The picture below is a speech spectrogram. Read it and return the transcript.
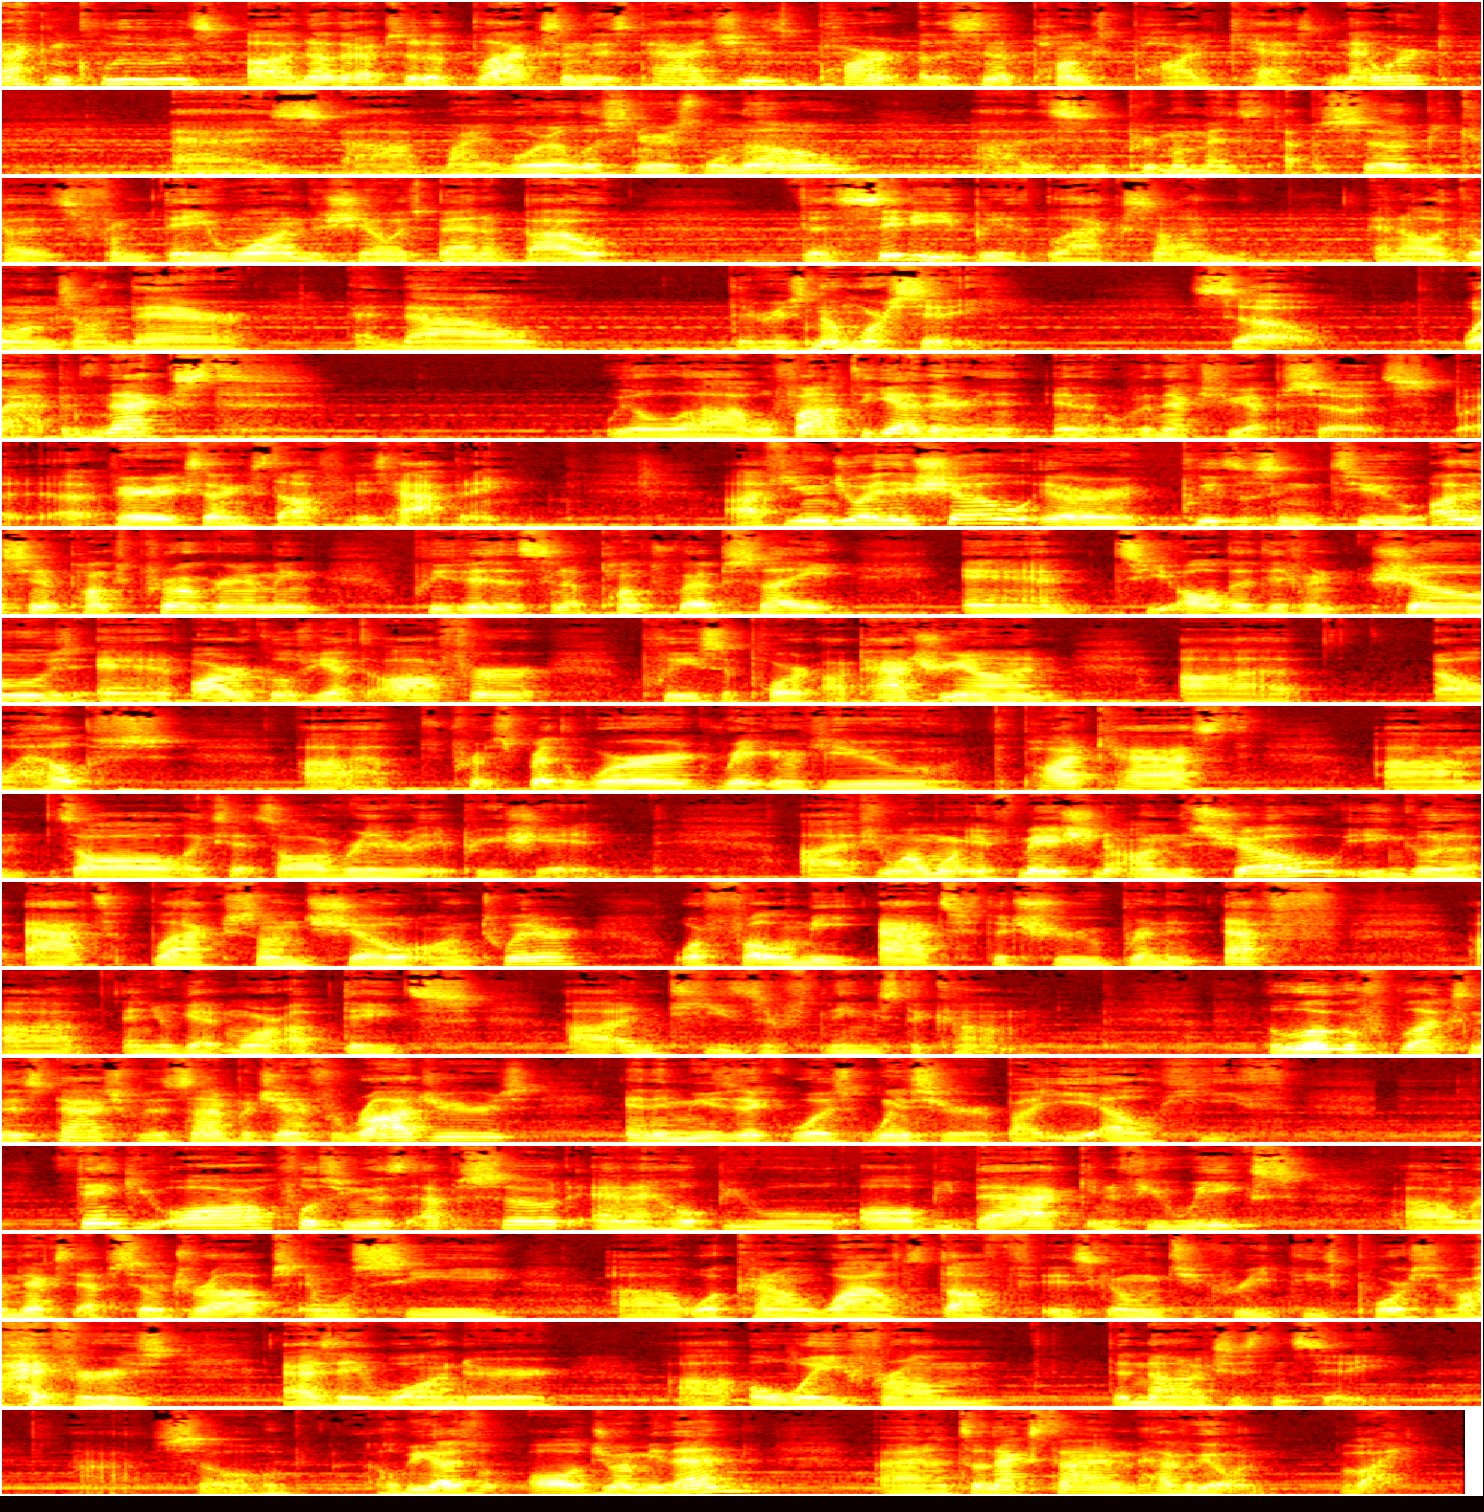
And that concludes uh, another episode of Black Sun Dispatches, part of the Cinepunx Podcast Network. As uh, my loyal listeners will know, uh, this is a pretty momentous episode because from day one, the show has been about the city beneath Black Sun and all the goings on there, and now there is no more city. So, what happens next? We'll uh, we'll find out together in, in, over the next few episodes. But uh, very exciting stuff is happening. Uh, if you enjoy this show, or please listen to other Cinepunx programming, please visit the Cinepunx website and see all the different shows and articles we have to offer. Please support our Patreon. Uh, it all helps uh, spread the word, rate and review the podcast. Um, it's all, like I said, it's all really, really appreciated. Uh, if you want more information on the show, you can go to at Black Sun Show on Twitter or follow me at the True Brendan F, uh, and you'll get more updates uh, and teaser of things to come. The logo for Black Sun Dispatch was designed by Jennifer Rogers, and the music was Winter by E.L. Heath. Thank you all for listening to this episode, and I hope you will all be back in a few weeks uh, when the next episode drops, and we'll see uh, what kind of wild stuff is going to greet these poor survivors as they wander uh, away from the non-existent city. Uh, so hope, hope you guys will all join me then. And until next time, have a good one. Bye bye.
